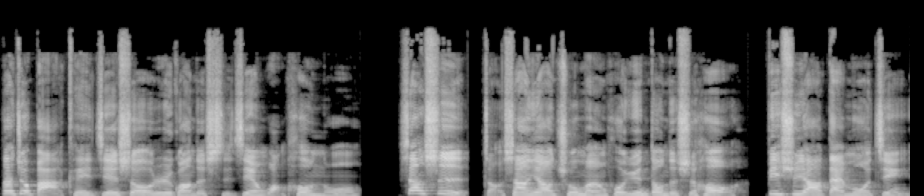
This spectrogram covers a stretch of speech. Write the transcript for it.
那就把可以接受日光的时间往后挪。像是早上要出门或运动的时候，必须要戴墨镜；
